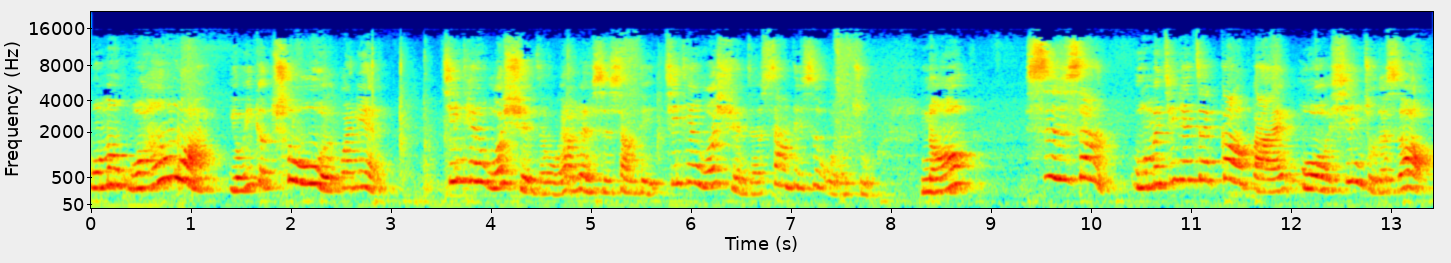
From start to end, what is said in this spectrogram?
我们往往有一个错误的观念。今天我选择我要认识上帝，今天我选择上帝是我的主。No，事实上，我们今天在告白我信主的时候，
